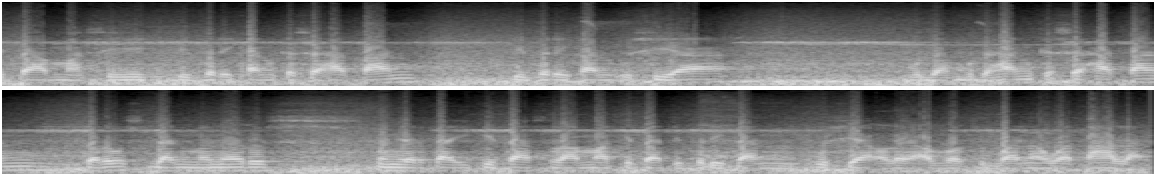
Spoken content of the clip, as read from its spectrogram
kita masih diberikan kesehatan, diberikan usia, mudah-mudahan kesehatan terus dan menerus menyertai kita selama kita diberikan usia oleh Allah Subhanahu wa taala.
